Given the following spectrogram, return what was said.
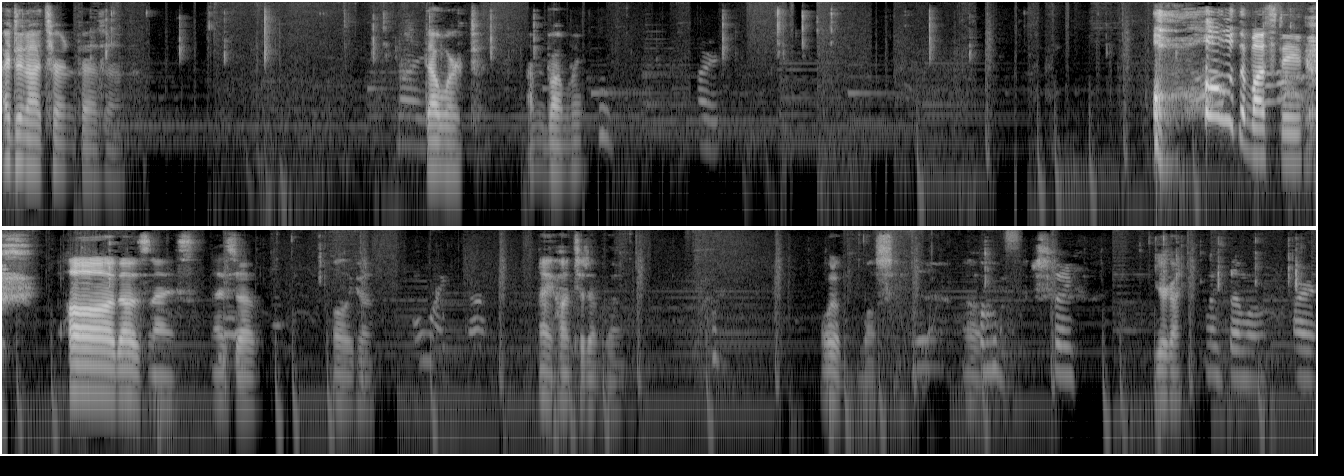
I did not turn fast enough. That worked. I'm bumbling. Oh, the musty! Oh, that was nice. Nice job. Oh, Holy cow. Oh my god. I hunted him though. What a musty. Oh, Oh, thanks. you're gone. Nice demo. Alright.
